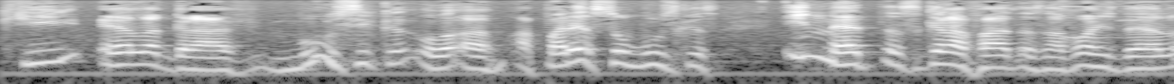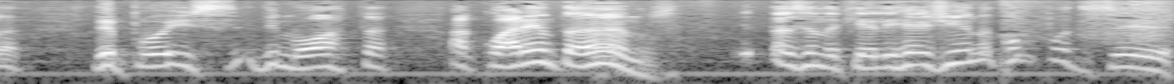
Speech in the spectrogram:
que ela grave música, ou apareçam músicas inéditas gravadas na voz dela depois de morta há 40 anos. E está dizendo aqui ele Regina, como pode ser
